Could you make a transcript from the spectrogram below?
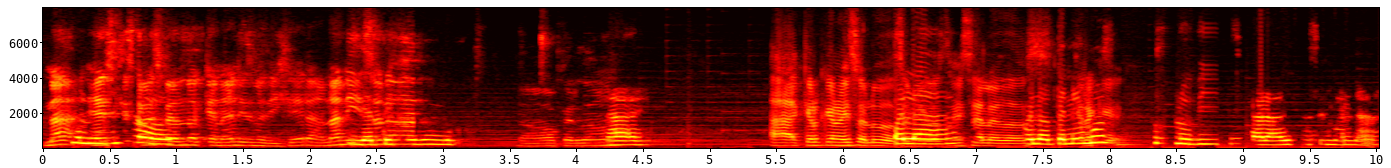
Na- Saludos. es que estaba esperando que Nanis me dijera. Nanis, quedé- No, perdón. ay. Ah, creo que no hay saludos. Hola. amigos, no hay saludos. Bueno, tenemos que, saluditos para esta semana.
